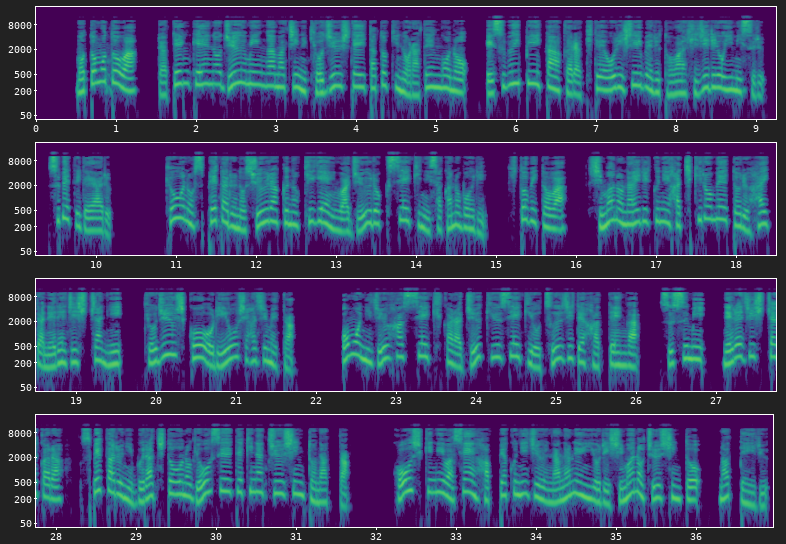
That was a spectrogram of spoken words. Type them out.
もともとはラテン系の住民が町に居住していた時のラテン語の SVP ターから来ておりシーベルとは聖を意味するすべてである。今日のスペタルの集落の起源は16世紀に遡り、人々は島の内陸に 8km 入ったネレジシチャに居住志向を利用し始めた。主に18世紀から19世紀を通じて発展が進み、ネレジシチャからスペタルにブラチ島の行政的な中心となった。公式には1827年より島の中心となっている。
